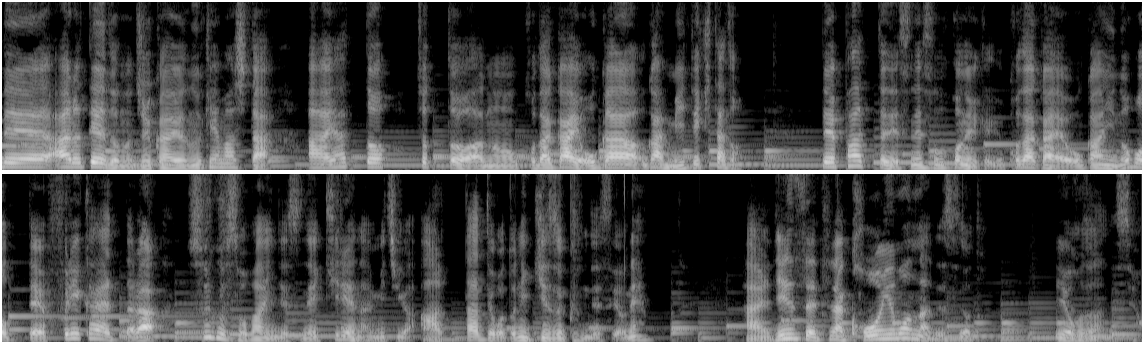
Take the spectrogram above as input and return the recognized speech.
で、ある程度の樹海を抜けました。ああ、やっとちょっとあの小高い丘が見えてきたと。で、パッてですね、そのこの小高い丘に登って振り返ったら、すぐそばにですね、綺麗な道があったってことに気づくんですよね。はい。人生ってのはこういうもんなんですよ、ということなんですよ。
